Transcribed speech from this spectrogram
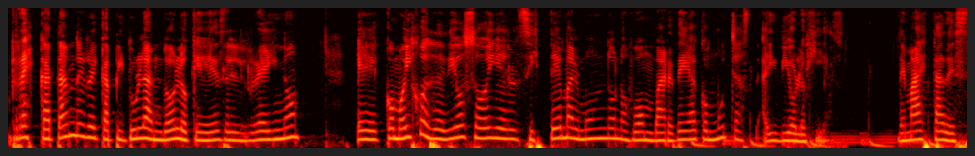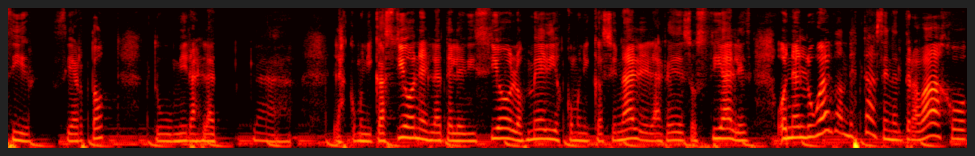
rescatando y recapitulando lo que es el reino, eh, como hijos de Dios hoy el sistema, el mundo nos bombardea con muchas ideologías. De más está decir, ¿cierto? Tú miras las comunicaciones, la televisión, los medios comunicacionales, las redes sociales, o en el lugar donde estás, en el trabajo,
